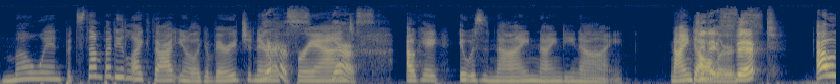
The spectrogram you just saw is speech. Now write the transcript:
moen but somebody like that you know like a very generic Yes, brand yes. okay it was nine ninety nine nine Did dollars it fit? oh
